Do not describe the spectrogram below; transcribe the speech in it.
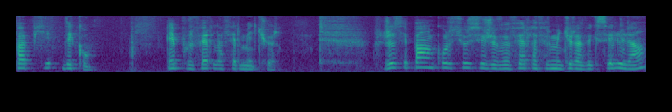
papiers camps et pour faire la fermeture. Je ne sais pas encore sûr si je veux faire la fermeture avec celui-là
